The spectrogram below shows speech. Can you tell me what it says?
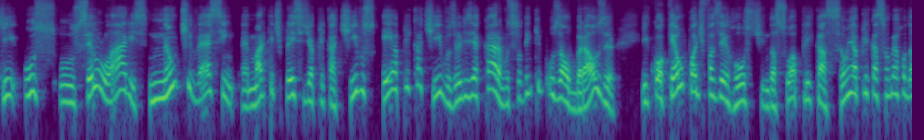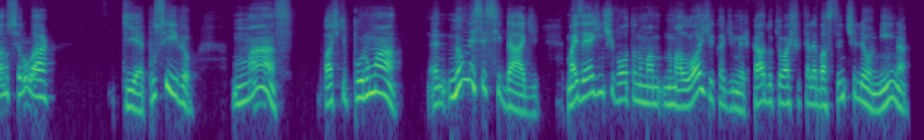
que os, os celulares não tivessem é, marketplace de aplicativos e aplicativos. Ele dizia, cara, você só tem que usar o browser e qualquer um pode fazer hosting da sua aplicação e a aplicação vai rodar no celular, que é possível. Mas acho que por uma, é, não necessidade, mas aí a gente volta numa, numa lógica de mercado que eu acho que ela é bastante leonina,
